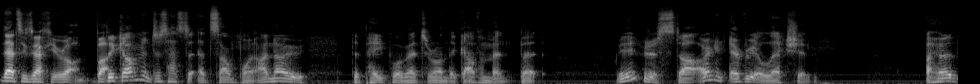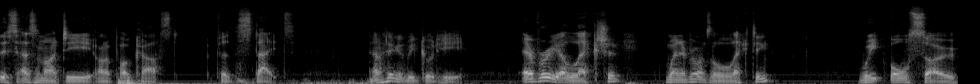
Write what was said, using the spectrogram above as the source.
That's exactly right. But the government just has to at some point i know the people are meant to run the government but we need to just start i reckon every election i heard this as an idea on a podcast for the states and i think it'd be good here every election when everyone's electing we also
